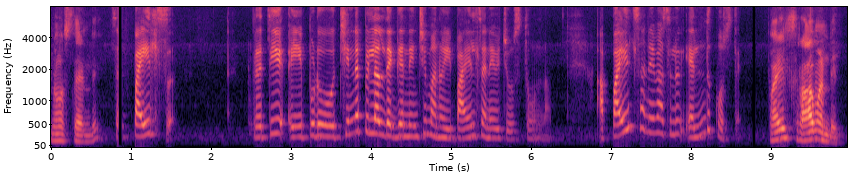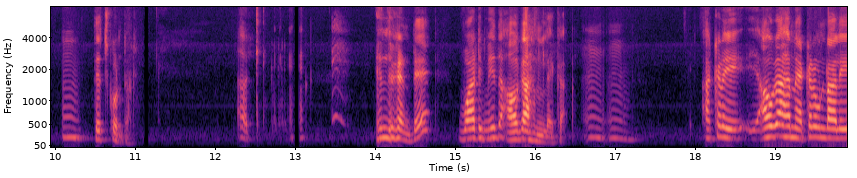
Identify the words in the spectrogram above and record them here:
నమస్తే అండి. సార్ పైల్స్ ప్రతి ఇప్పుడు చిన్న పిల్లల దగ్గర నుంచి మనం ఈ పైల్స్ అనేవి చూస్తూ ఉన్నాం. ఆ పైల్స్ అనేవి అసలు ఎందుకు వస్తాయి? ఫైల్స్ రావండి. తెచ్చుకుంటారు. ఓకే. ఎందుకంటే వాటి మీద అవగాహన లేక. అక్కడ అవగాహన ఎక్కడ ఉండాలి?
